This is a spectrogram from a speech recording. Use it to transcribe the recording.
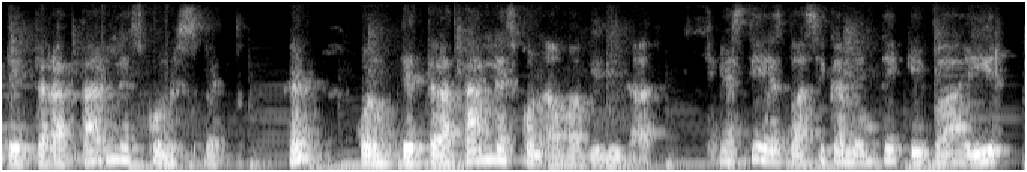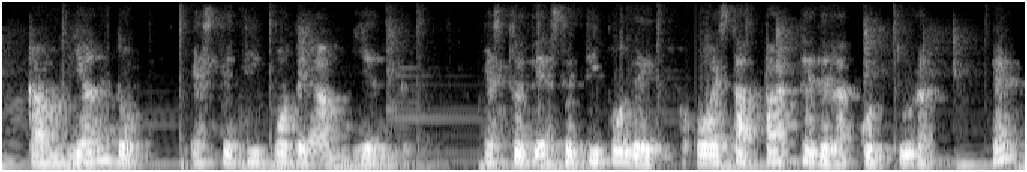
de tratarles con respeto, ¿eh? con, de tratarles con amabilidad. Este es básicamente que va a ir cambiando este tipo de ambiente, este, este tipo de, o esta parte de la cultura. ¿eh?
